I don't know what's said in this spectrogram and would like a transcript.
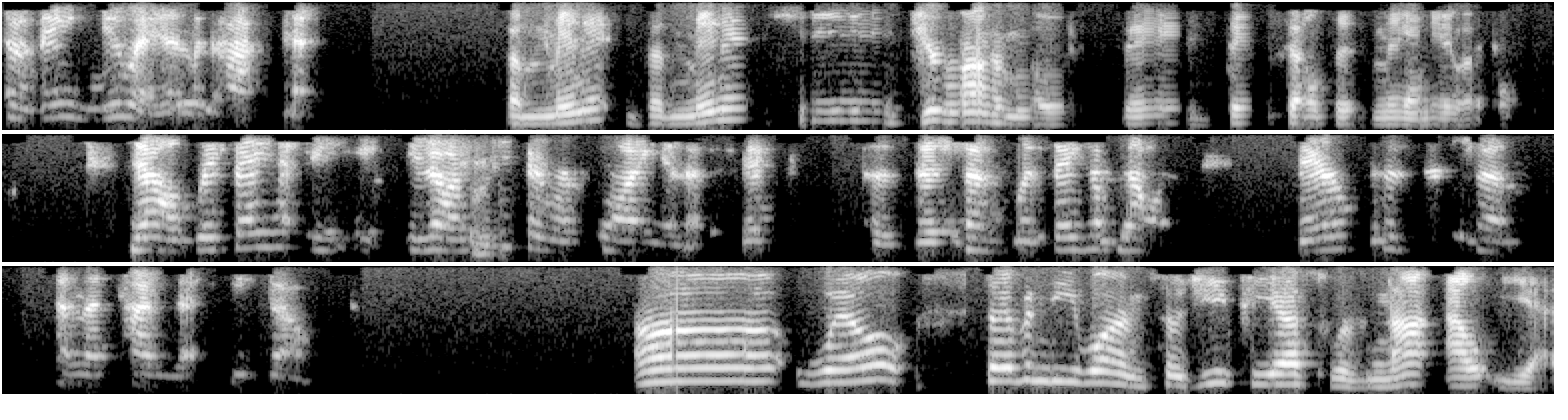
so they knew it in the cockpit. The minute the minute he Geronimo, they they felt it and they knew it. Now, would they, you know, I think they were flying in a fixed position. Would they have known their position and the time that he jumped? Uh, well, 71. So GPS was not out yet.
